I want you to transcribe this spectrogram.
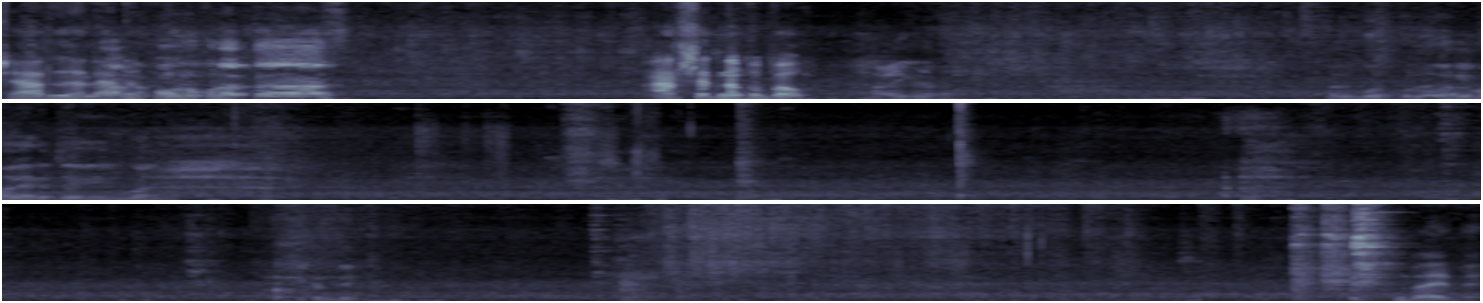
चार झाला आता. पाहू नको ना आता. आरशात नको पाहू. हा इकडे बघ. आज बोट पूर्ण भरलं मला ते रुमाल. इकडे दे. Bye bye.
